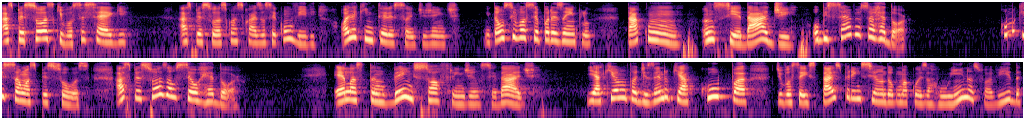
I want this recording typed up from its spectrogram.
as pessoas que você segue, as pessoas com as quais você convive. Olha que interessante, gente. Então, se você, por exemplo, tá com ansiedade, observe ao seu redor. Como que são as pessoas? As pessoas ao seu redor, elas também sofrem de ansiedade? E aqui eu não estou dizendo que a culpa de você estar experienciando alguma coisa ruim na sua vida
